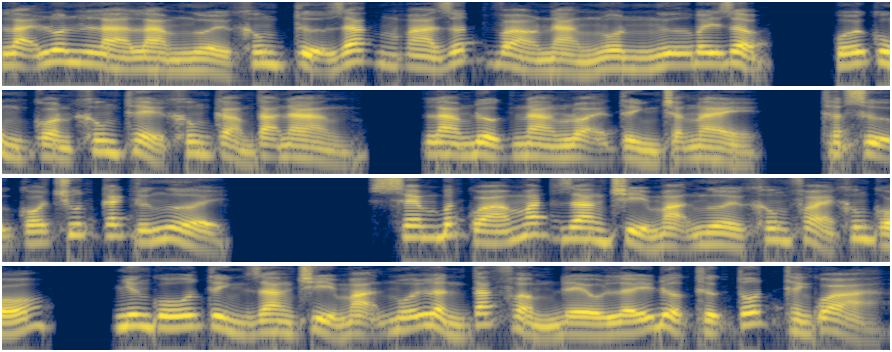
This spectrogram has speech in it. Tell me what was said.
lại luôn là làm người không tự giác mà rớt vào nàng ngôn ngữ bấy dập, cuối cùng còn không thể không cảm tạ nàng, làm được nàng loại tình trạng này, thật sự có chút cách thứ người. Xem bất quá mắt Giang chỉ mạn người không phải không có, nhưng cố tình Giang chỉ mạn mỗi lần tác phẩm đều lấy được thực tốt thành quả,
